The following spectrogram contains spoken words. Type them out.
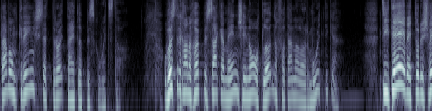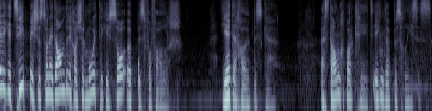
Der, der am geringsten treut, der hat etwas Gutes da. Und wisst ihr, ich kann euch etwas sagen, Menschen in Not, lasst euch von denen ermutigen. Die Idee, wenn du in einer schwierigen Zeit bist, dass du nicht andere kannst ermutigen, ist so etwas von falsch. Jeder kann etwas geben. Eine Dankbarkeit, irgendetwas Kleines.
